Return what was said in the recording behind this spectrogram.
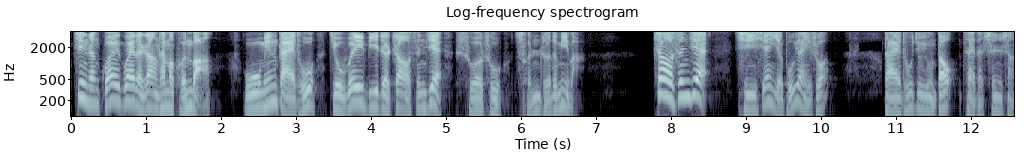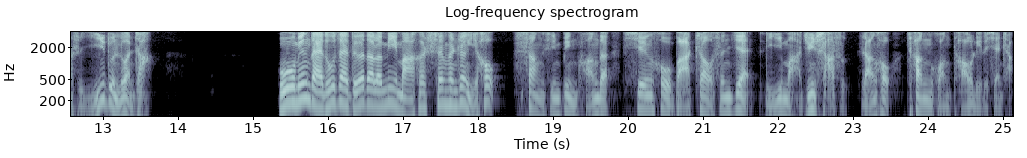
竟然乖乖的让他们捆绑，五名歹徒就威逼着赵森健说出存折的密码。赵森健起先也不愿意说，歹徒就用刀在他身上是一顿乱扎。五名歹徒在得到了密码和身份证以后，丧心病狂的先后把赵森健、李马军杀死，然后仓皇逃离了现场。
